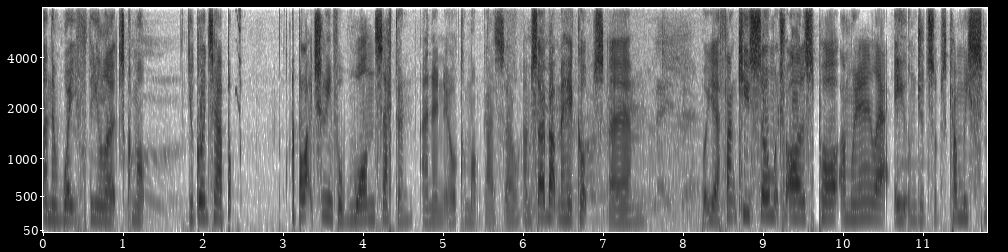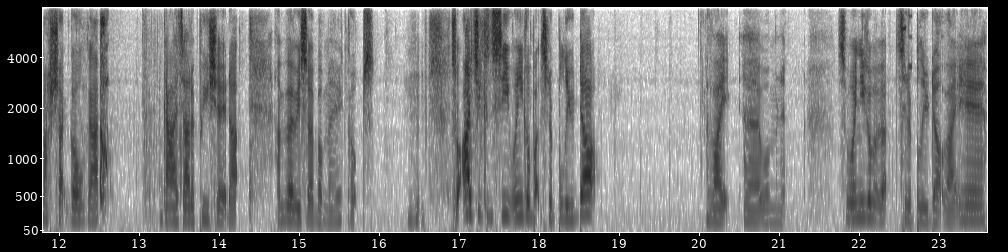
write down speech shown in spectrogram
and then wait for the alert to come up. You're going to have a black screen for one second and then it'll come up guys so I'm sorry about my hiccups um, but yeah thank you so much for all the support and we're nearly at 800 subs. Can we smash that goal guys guys I'd appreciate that. I'm very sorry about my hiccups. So as you can see when you go back to the blue dot right uh, one minute. So when you go back to the blue dot right here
